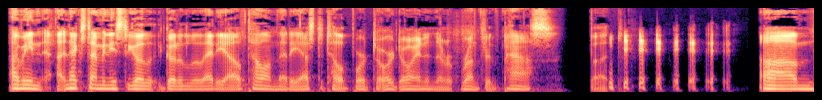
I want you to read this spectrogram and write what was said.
I mean, uh, next time he needs to go go to Lletya, I'll tell him that he has to teleport to Ardougne and then run through the pass. But um,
